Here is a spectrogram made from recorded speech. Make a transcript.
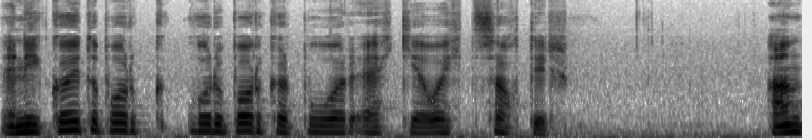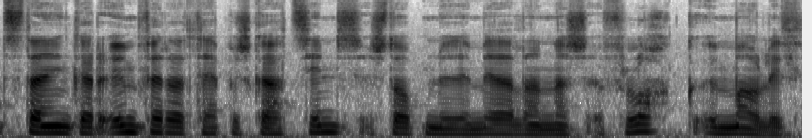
En í Gautaborg voru borgarbúar ekki á eitt sáttir. Andstæðingar umferðarteppu skattsins stopnuði meðal annars flokk um málið,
